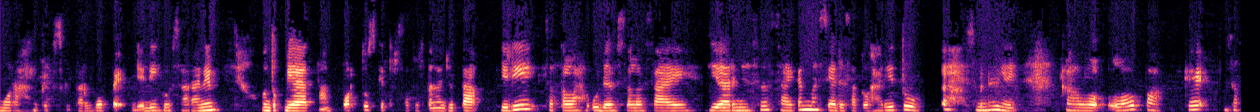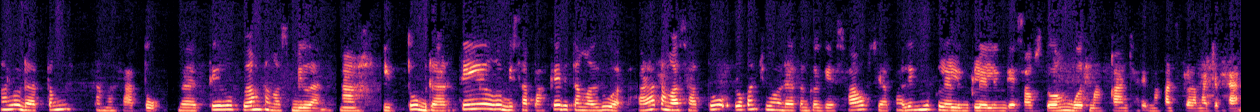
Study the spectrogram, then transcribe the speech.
murah itu sekitar gope. Jadi gue saranin untuk biaya transport tuh sekitar satu setengah juta. Jadi setelah udah selesai JR-nya selesai kan masih ada satu hari tuh. Eh sebenarnya kalau lo pakai misalkan lo datang tanggal 1, berarti lo pulang tanggal 9. Nah, itu berarti lo bisa pakai di tanggal 2. Karena tanggal 1 lo kan cuma datang ke guest house, ya paling lo keliling-keliling guest house doang buat makan, cari makan segala macam kan.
